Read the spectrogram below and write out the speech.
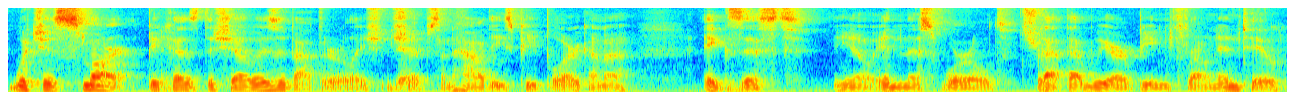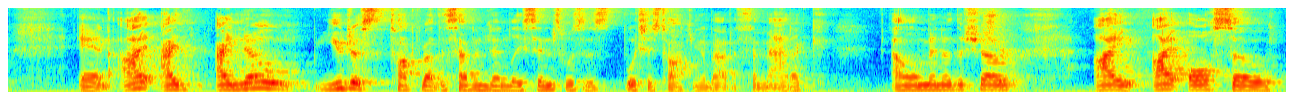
which is smart because the show is about the relationships and how these people are gonna exist, you know, in this world Sure. that that we are being thrown into. And I, I I know you just talked about the seven deadly sins, which is which is talking about a thematic element of the show. Sure. I I also,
